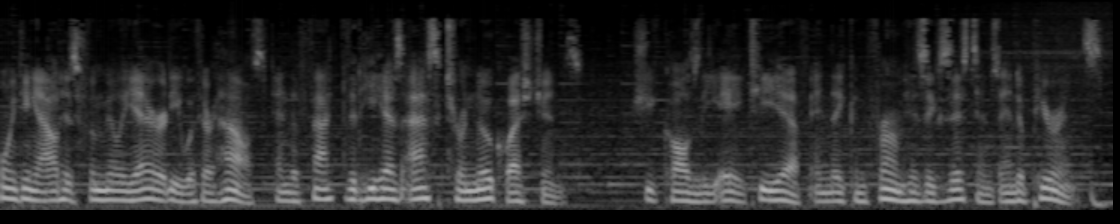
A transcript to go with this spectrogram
pointing out his familiarity with her house and the fact that he has asked her no questions. She calls the ATF and they confirm his existence and appearance,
